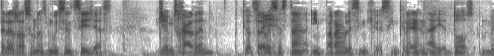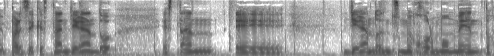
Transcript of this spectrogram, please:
tres razones muy sencillas. James Harden, que otra Sí. vez está imparable sin, que- sin creer en nadie. Dos, me parece que están llegando, están eh, llegando en su mejor momento.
